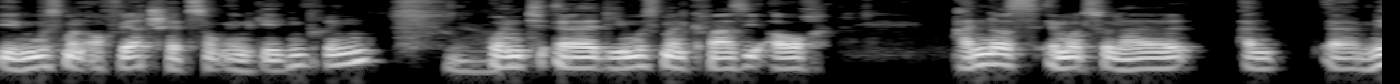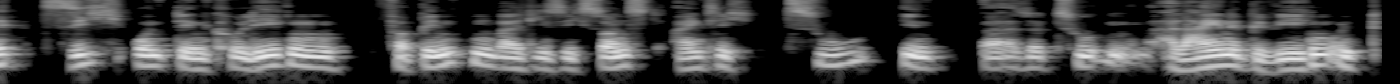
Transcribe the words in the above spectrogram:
denen muss man auch Wertschätzung entgegenbringen ja. und äh, die muss man quasi auch anders emotional an, äh, mit sich und den Kollegen verbinden, weil die sich sonst eigentlich zu, in, also zu alleine bewegen und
